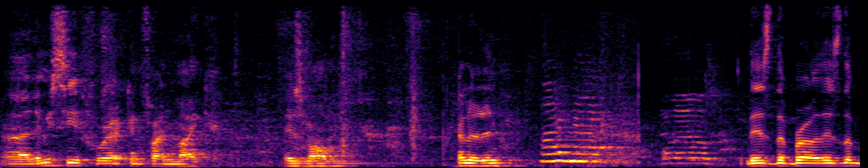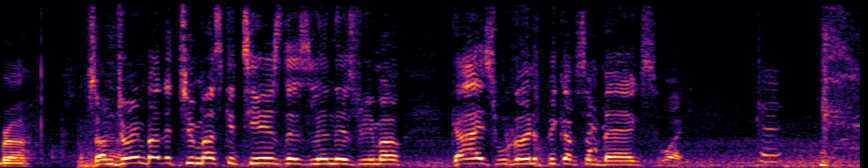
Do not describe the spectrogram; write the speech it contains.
Uh, let me see if where I can find Mike. His mom. Hello, Lynn. Hi, Matt. Hello. There's the bro, there's the bro. So I'm joined by the two musketeers. There's Lynn, there's Remo. Guys, we're going to pick up some bags. What? Okay.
